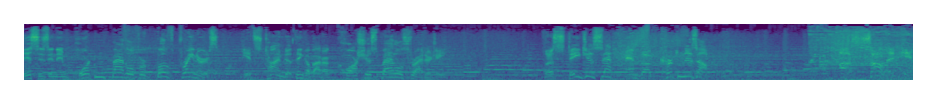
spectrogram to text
This is an important battle for both trainers. It's time to think about a cautious battle strategy. The stage is set and the curtain is up. A solid hit.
